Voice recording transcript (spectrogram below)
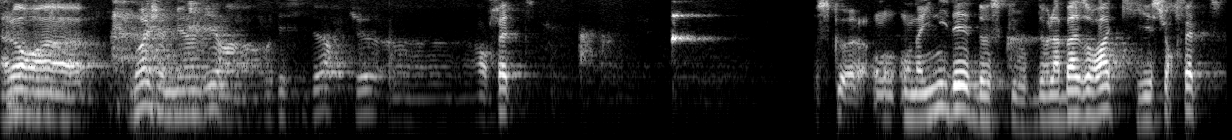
Alors, euh, moi j'aime bien dire aux décideurs que, en fait, on, a une idée de, ce que, de la base Oracle qui est surfaite.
